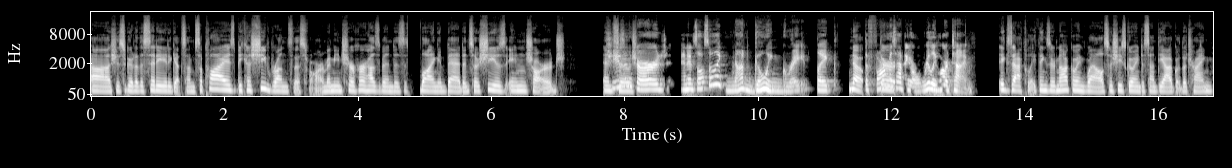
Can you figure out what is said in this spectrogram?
Uh, she has to go to the city to get some supplies because she runs this farm. I mean, sure, her husband is lying in bed, and so she is in charge. And She's so, in charge, and it's also like not going great. Like no, the farm is having a really hard time. Exactly. Things are not going well. So she's going to Santiago to try and,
